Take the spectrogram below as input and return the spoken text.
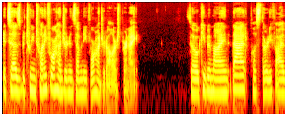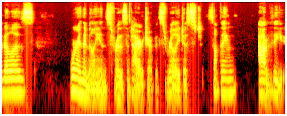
It says between $2,400 and $7,400 per night. So keep in mind that plus 35 villas, we're in the millions for this entire trip. It's really just something out of the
